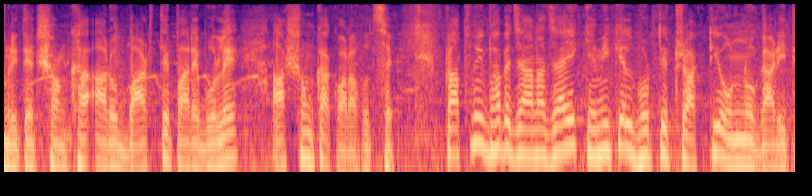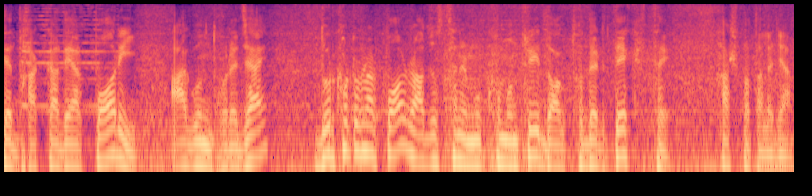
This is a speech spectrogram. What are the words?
মৃতের সংখ্যা আরও বাড়তে পারে বলে আশঙ্কা করা হচ্ছে। প্রাথমিকভাবে জানা যায়, কেমিক্যাল ভর্তি ট্রাকটি অন্য গাড়িতে ধাক্কা দেওয়ার পরই আগুন ধরে যায়। দুর্ঘটনার পর রাজস্থানের মুখ্যমন্ত্রী দগ্ধদের দেখতে হাসপাতালে যান।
